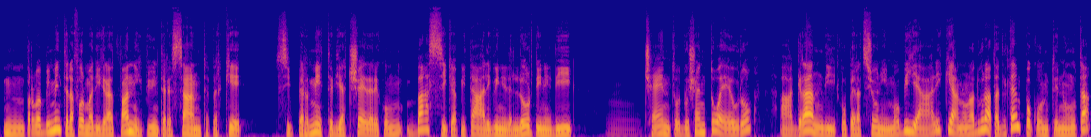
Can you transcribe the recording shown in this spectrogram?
mh, probabilmente la forma di crowdfunding più interessante perché si permette di accedere con bassi capitali, quindi dell'ordine di 100-200 euro, a grandi operazioni immobiliari che hanno una durata di tempo contenuta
